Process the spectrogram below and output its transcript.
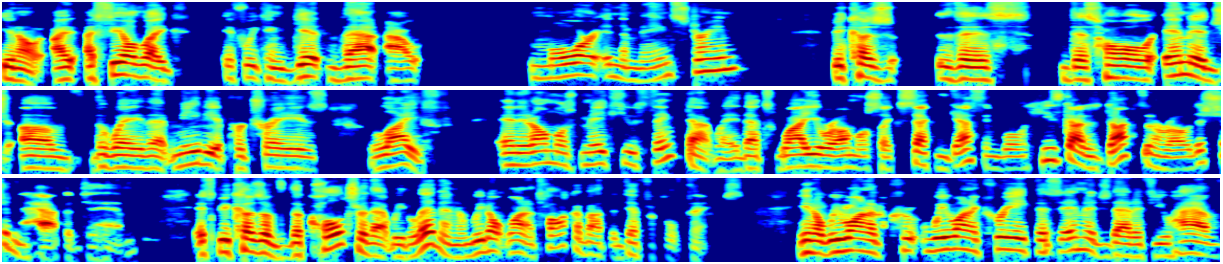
you know, I I feel like if we can get that out more in the mainstream because this this whole image of the way that media portrays life. And it almost makes you think that way. That's why you were almost like second guessing well he's got his ducks in a row. This shouldn't happen to him. It's because of the culture that we live in and we don't want to talk about the difficult things. You know we want to we want to create this image that if you have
